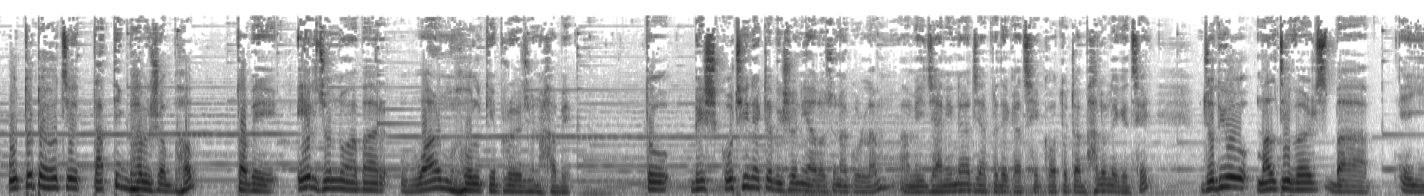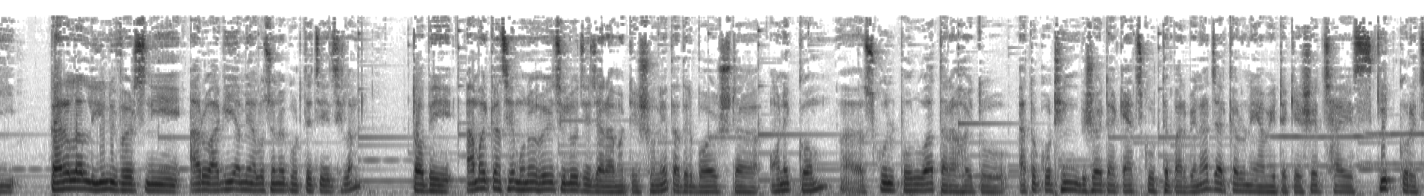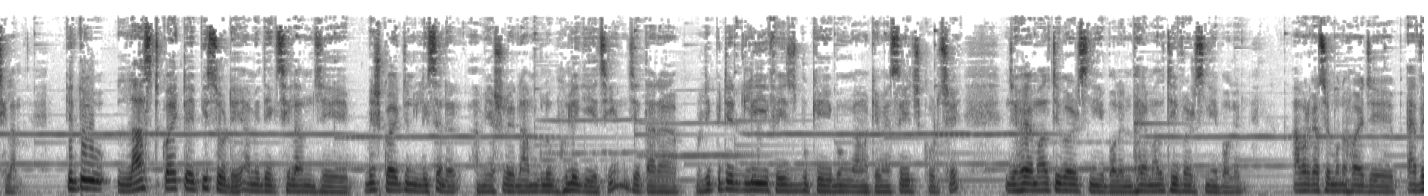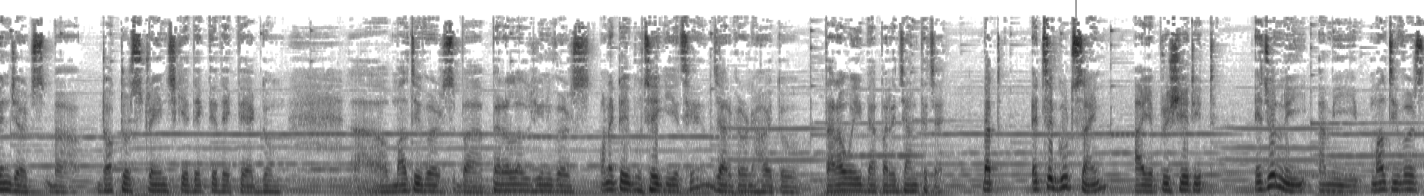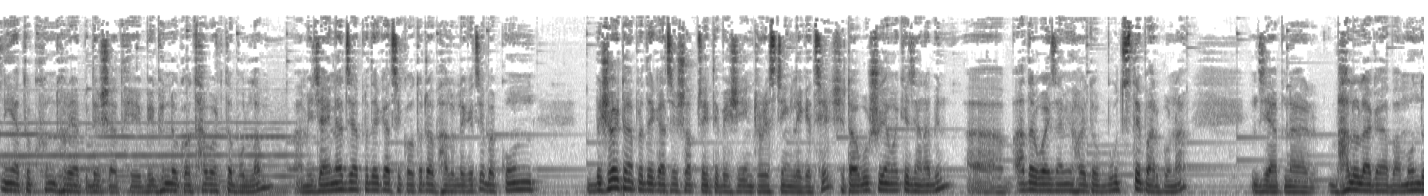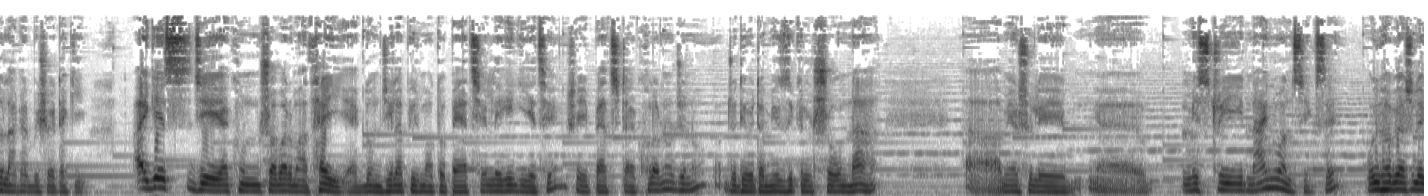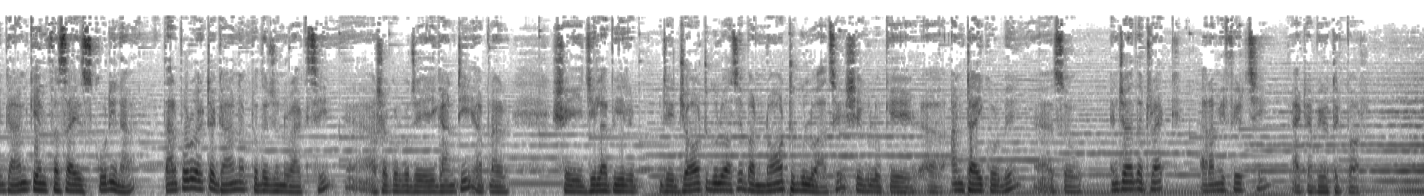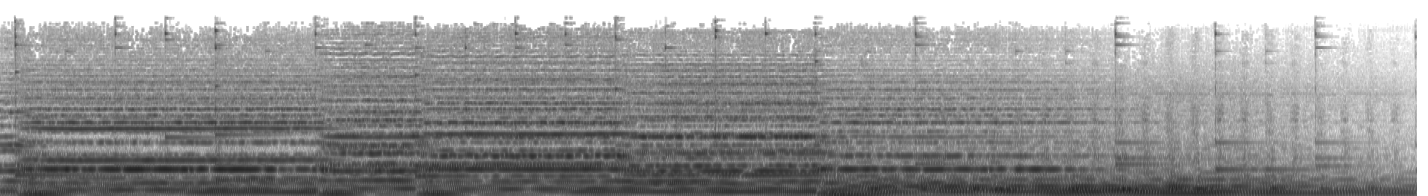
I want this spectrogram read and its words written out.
উত্তরটা হচ্ছে তাত্ত্বিকভাবে সম্ভব, তবে এর জন্য আবার ওয়ার্ম হোলকে প্রয়োজন হবে। তো বেশ কঠিন একটা বিষয় নিয়ে আলোচনা করলাম। আমি জানি না যে আপনাদের কাছে কতটা ভালো লেগেছে। যদিও মাল্টিভার্স বা এই প্যারালাল ইউনিভার্স নিয়ে আরও আগেই আমি আলোচনা করতে চেয়েছিলাম, তবে আমার কাছে মনে হয়েছিল যে যারা আমাকে শুনে, তাদের বয়সটা অনেক কম। স্কুল পড়ুয়া, তারা হয়তো এত কঠিন বিষয়টা ক্যাচ করতে পারবে না, যার কারণে আমি এটাকে স্বেচ্ছায় স্কিপ করেছিলাম। কিন্তু লাস্ট কয়েকটা এপিসোডে আমি দেখছিলাম যে বেশ কয়েকজন লিসেনার আমি আসলে নামগুলো ভুলে গিয়েছি, যে তারা রিপিটেডলি ফেসবুকে এবং আমাকে মেসেজ করছে যে, ভাইয়া মাল্টিভার্স নিয়ে বলেন, ভাইয়া মাল্টিভার্স নিয়ে বলেন। আমার কাছে মনে হয় যে অ্যাভেঞ্জার্স বা ডক্টর স্ট্রেঞ্জকে দেখতে দেখতে একদম মাল্টিভার্স বা প্যারালাল ইউনিভার্স অনেকটাই বুঝে গিয়েছে, যার কারণে হয়তো তারাও এই ব্যাপারে জানতে চায়। But it's a good sign I appreciate it এজন্যই আমি মাল্টিভার্স নিয়ে এতক্ষণ ধরে আপনাদের সাথে বিভিন্ন কথাবার্তা বললাম। আমি জানি না যে আপনাদের কাছে কতটা ভালো লেগেছে বা কোন বিষয়টা আপনাদের কাছে সবচাইতে বেশি ইন্টারেস্টিং লেগেছে, সেটা অবশ্যই আমাকে জানাবেন। আদারওয়াইজ আমি হয়তো বুঝতে পারব না যে আপনার ভালো লাগা বা মন্দ লাগার বিষয়টা কি। আই গেস যে এখন সবার মাথায় একদম জিলাপির মতো প্যাচ লেগে গিয়েছে সেই প্যাচটা খোলানোর জন্য। যদি ওইটা মিউজিক্যাল শো না আমি আসলে মিস্ট্রি নাইন ওয়ান সিক্সে ওইভাবে আসলে গানকে এমফাসাইজ করি না। তারপরও একটা গান আপনাদের জন্য রাখছি। আশা করব যে এই গানটি আপনার সেই জিলাপির যে জটগুলো আছে বা নটগুলো আছে, সেগুলোকে আনটাই করবে। সো এনজয় দ্য ট্র্যাক আর আমি ফিরছি একটা বিরতির পর।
